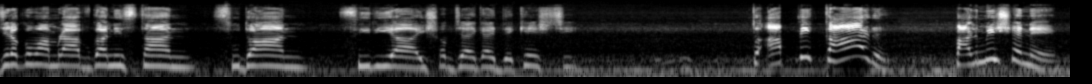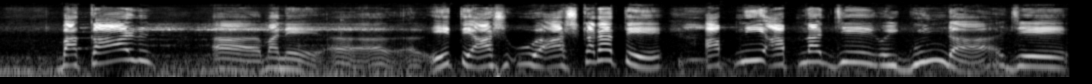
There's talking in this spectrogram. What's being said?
যেরকম আমরা আফগানিস্তান সুদান সিরিয়া এইসব জায়গায় দেখে এসছি তো আপনি কার পারমিশনে বা কার মানে এতে আশ আশকারাতে আপনি আপনার যে ওই গুন্ডা যে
